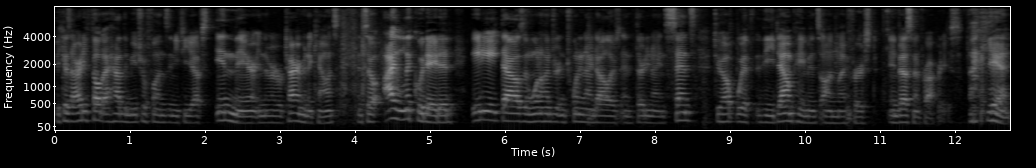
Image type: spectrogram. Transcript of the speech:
because I already felt I had the mutual funds and ETFs in there in the retirement accounts. And so I liquidated $88,129.39 to help with the down payments on my first investment properties. Again,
